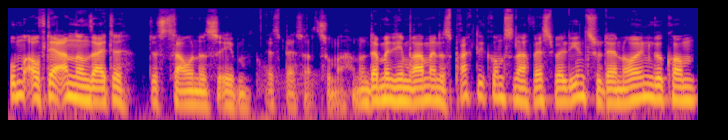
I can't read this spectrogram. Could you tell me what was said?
um auf der anderen Seite des Zaunes eben es besser zu machen. Und dann bin ich im Rahmen eines Praktikums nach West-Berlin zu der Neuen gekommen.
